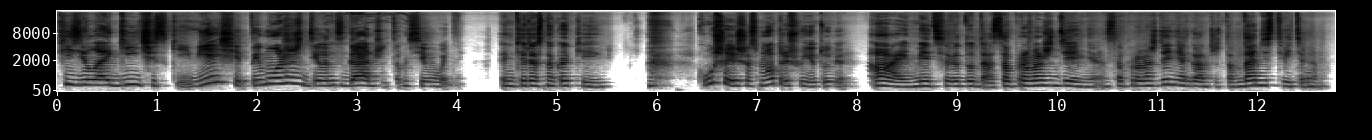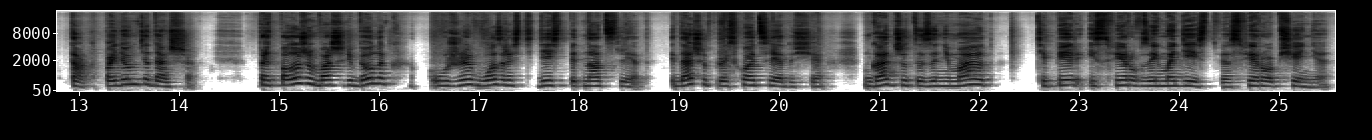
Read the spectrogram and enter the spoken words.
физиологические вещи ты можешь делать с гаджетом сегодня. Интересно, какие? Кушаешь и смотришь в Ютубе. А, имеется в виду, да, сопровождение. Сопровождение гаджетом. Да, действительно. Так, пойдемте дальше. Предположим, ваш ребенок уже в возрасте 10-15 лет. И дальше происходит следующее. Гаджеты занимают теперь и сферу взаимодействия, сферу общения.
